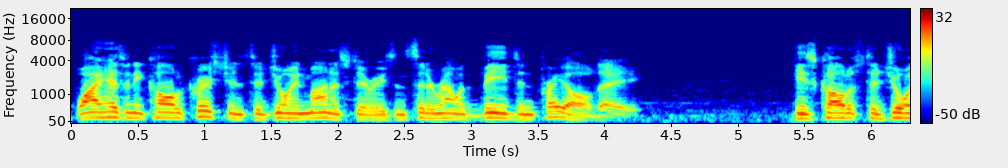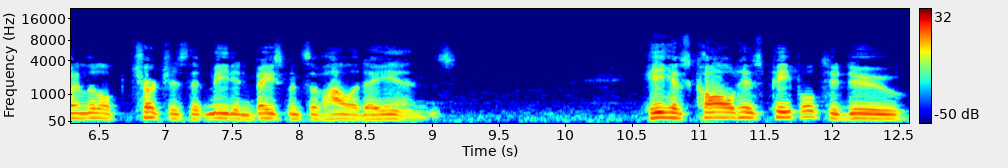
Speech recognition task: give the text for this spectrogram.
Why hasn't he called Christians to join monasteries and sit around with beads and pray all day? He's called us to join little churches that meet in basements of holiday inns. He has called his people to do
